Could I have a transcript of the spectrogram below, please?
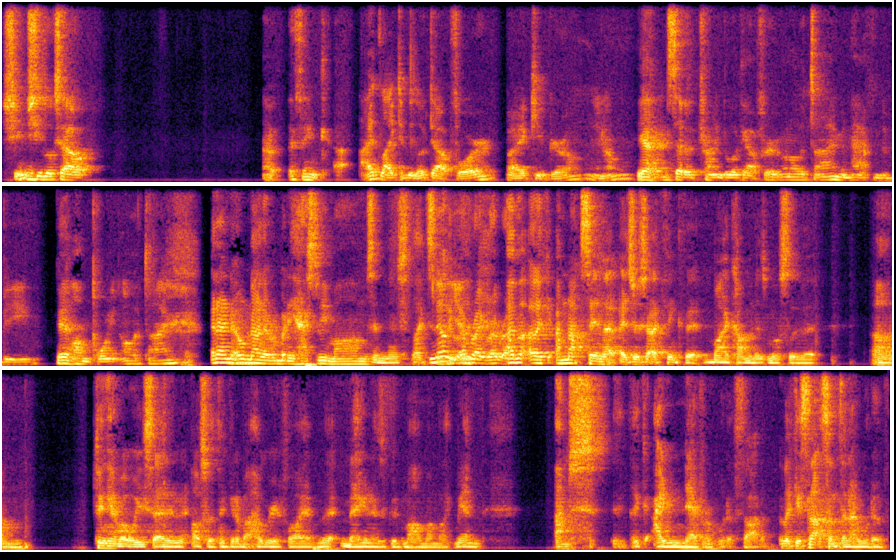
she she looks out. I I think I'd like to be looked out for by a cute girl, you know, Yeah. instead of trying to look out for everyone all the time and having to be Yeah. on point all the time. And I know not everybody has to be moms and this. Like, No, yeah, like, right, right, right. I'm not, like, I'm not saying that. I just, I think that my comment is mostly that, um, thinking about what you said and also thinking about how grateful I am that Megan is a good mom. I'm like, man, I'm like, I never would have thought of like, it's not something I would have.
